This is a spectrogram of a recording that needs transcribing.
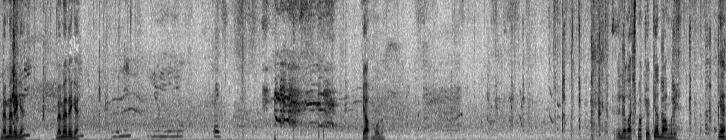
Mehmet de gel. Mehmet de gel. Yapma oğlum. Öyle kaçmak yok. Gel bak buraya. Gel.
